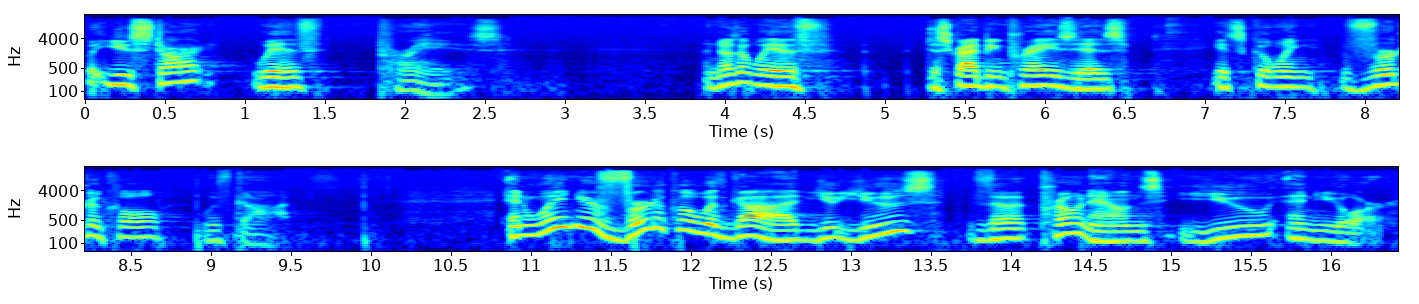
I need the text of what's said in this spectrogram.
But you start with praise. Another way of describing praise is it's going vertical with God. And when you're vertical with God, you use the pronouns you and your.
